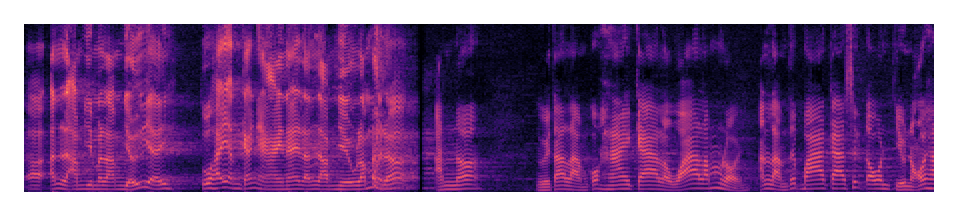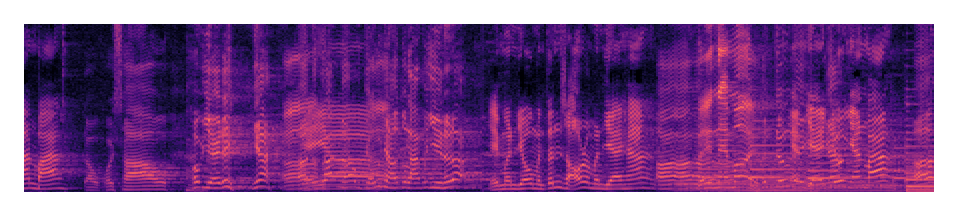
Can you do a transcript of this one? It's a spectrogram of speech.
À, Anh làm gì mà làm dữ vậy? Tôi thấy anh cả ngày nay là anh làm nhiều lắm rồi đó. Anh đó người ta làm có 2 ca là quá lắm rồi. Anh làm tới 3 ca sức đâu anh chịu nổi hả anh ba đâu có sao. Thôi về đi nha. Ờ, à, tôi à, ông chủ nhờ tôi làm cái gì nữa đó. vậy mình vô mình tính sổ rồi mình về ha à, à, Đi anh em ơi. Tính trước em đi về trước nha anh ba à.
